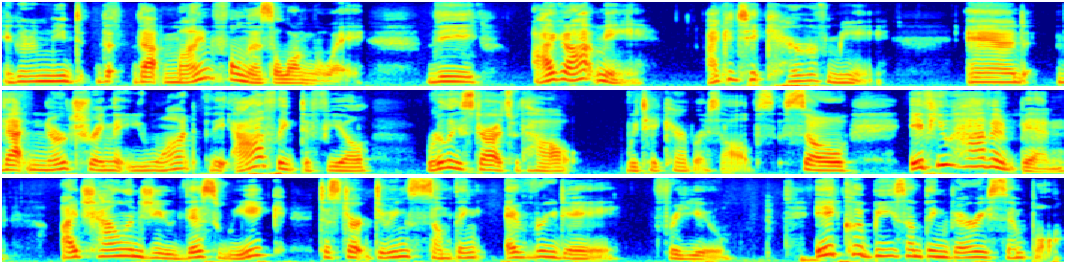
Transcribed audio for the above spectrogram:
you're going to need th- that mindfulness along the way. The I got me. I can take care of me. And that nurturing that you want the athlete to feel really starts with how we take care of ourselves. So if you haven't been, I challenge you this week to start doing something every day for you. It could be something very simple,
